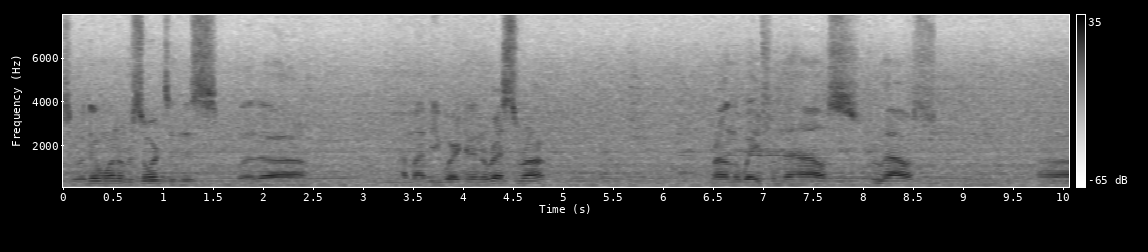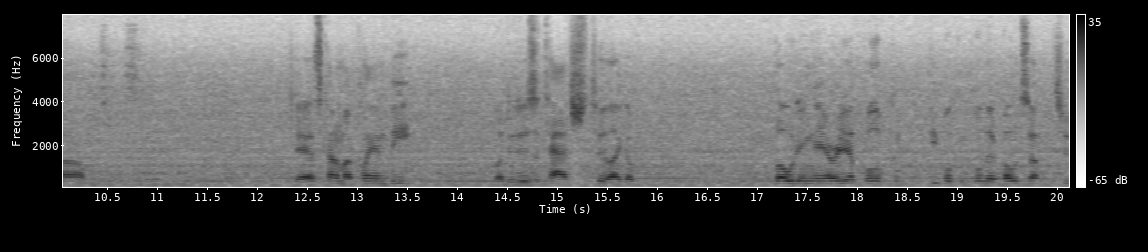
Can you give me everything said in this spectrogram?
So I didn't want to resort to this, but uh, I might be working in a restaurant around the way from the house, crew house. Um, yeah, it's kind of my plan B, but it is attached to like a boating area. Pull people can pull their boats up to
